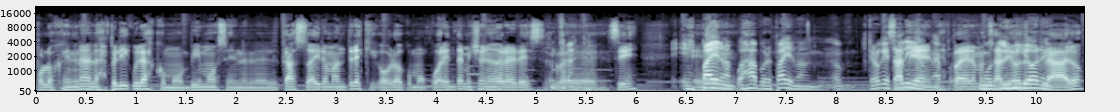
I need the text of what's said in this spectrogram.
por lo general en las películas, como vimos en el caso de Iron Man 3, que cobró como 40 millones de dólares, eh, ¿sí? Spider-Man, Eh, ajá, por Spider-Man. Creo que sale También Spider-Man como 10 salió, millones. claro.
